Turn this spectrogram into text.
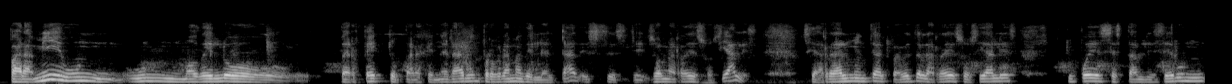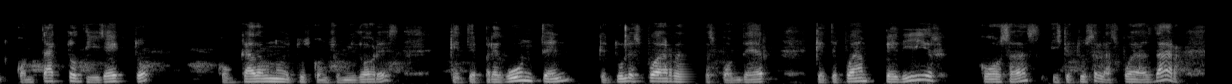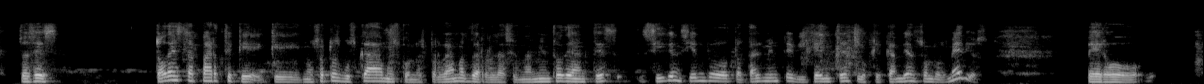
para mí un, un modelo perfecto para generar un programa de lealtad este, son las redes sociales. O sea, realmente a través de las redes sociales tú puedes establecer un contacto directo con cada uno de tus consumidores, que te pregunten, que tú les puedas responder, que te puedan pedir cosas y que tú se las puedas dar. Entonces, toda esta parte que, nosotros buscábamos con los programas de relacionamiento de antes siguen siendo totalmente vigentes, lo que cambian son los medios. Pero,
